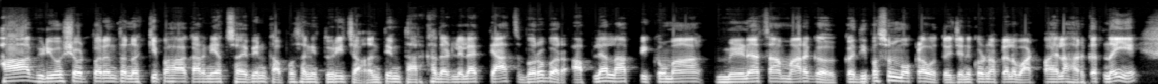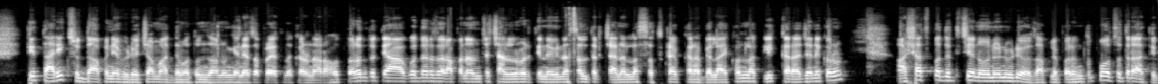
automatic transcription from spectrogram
हा व्हिडिओ शेवटपर्यंत नक्की पहा कारण यात सोयाबीन कापूस आणि तुरीच्या अंतिम तारखा दडलेल्या आहेत. त्याचबरोबर आपल्याला पीक विमा मिळण्याचा मार्ग कधीपासून मोकळा होतोय जेणेकरून आपल्याला वाट पाहायला हरकत नाहीये. ती तारीख सुद्धा आपण या व्हिडिओच्या माध्यमातून जाणून घेण्याचा प्रयत्न करणार आहोत. परंतु त्या अगोदर जर आपण आमच्या चॅनलवरती नवीन असाल तर चॅनलला सबस्क्राईब करा बेल आयकॉनला क्लिक करा जेणेकरून अशाच पद्धतीचे नवनवीन व्हिडिओज आपल्यापर्यंत पोहोचत राहतील.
